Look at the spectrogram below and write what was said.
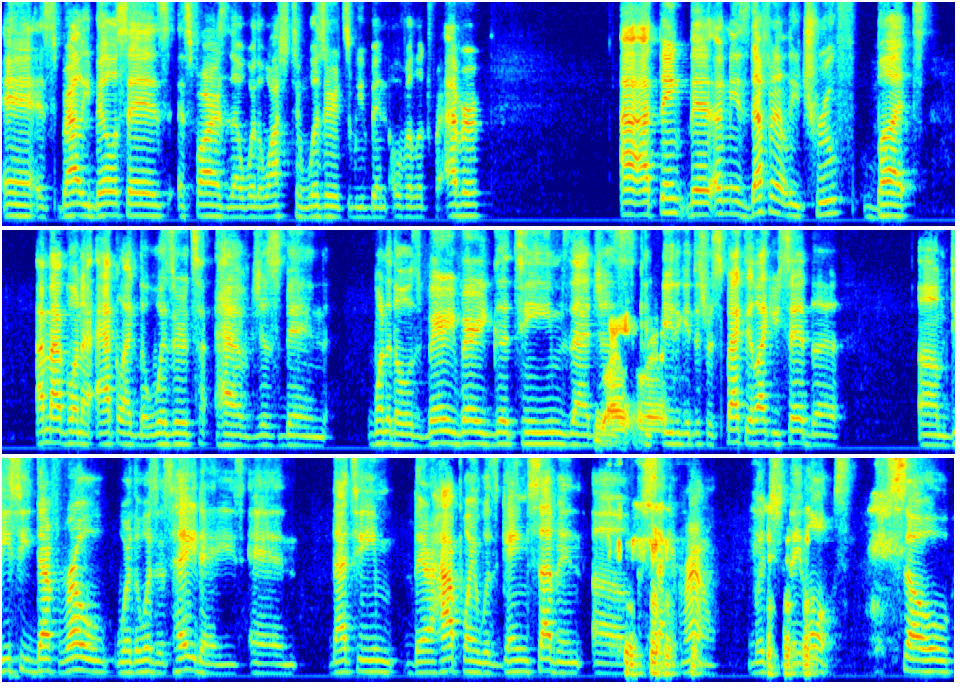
And as Bradley Beal says, as far as the where the Washington Wizards, we've been overlooked forever. I, I think that I mean it's definitely truth, but I'm not going to act like the Wizards have just been one of those very very good teams that just right, continue right. to get disrespected. Like you said, the um, DC Death Row were the Wizards' heydays, and that team, their high point was game seven of the second round, which they lost. So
